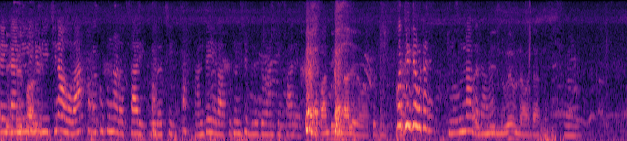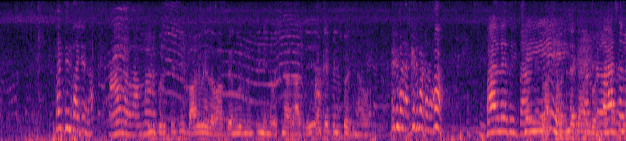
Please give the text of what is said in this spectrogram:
టెంకాయ నీళ్ళు ఇచ్చినావుగా కక్కుకున్నాడు ఒకసారి వీడు వచ్చి అంతే ఇంకా అప్పటి నుంచి బ్లడ్ వాంటి కాలేదు. వాంతిగా రాలేదు అప్పటి నుంచి. మరి దీంట్లో ఉంటుంది. నువ్వు ఉన్నావు కదా. నువ్వే ఉన్నావు దాంట్లో? అవునవ్వ అమ్మ. పరిస్థితి బాగలేదవా బెంగళూరు నుంచి నిన్న వచ్చిన రాత్రి అట్లే పిలుచుకొచ్చినావా. బాగలేదు. పార్సల్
